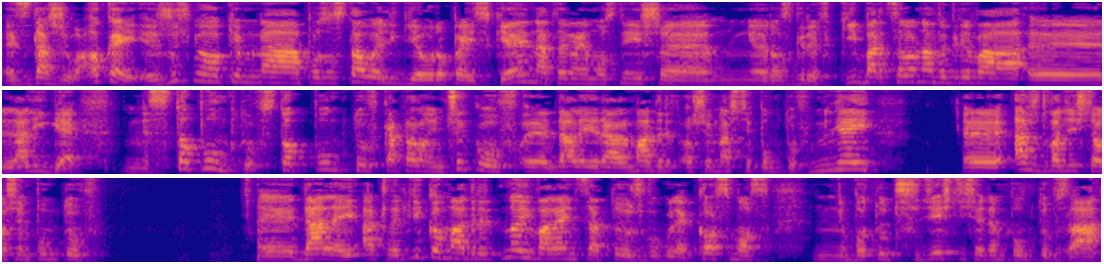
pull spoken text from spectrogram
zdarzyła. Okej, rzućmy okiem na pozostałe ligi europejskie, na te najmocniejsze rozgrywki. Barcelona wygrywa y, La Ligę. 100 punktów, 100 punktów Katalończyków, y, dalej Real Madryt 18 punktów mniej, y, aż 28 punktów Dalej Atletico Madryt, no i Valencia to już w ogóle kosmos, bo tu 37 punktów za,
